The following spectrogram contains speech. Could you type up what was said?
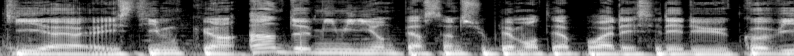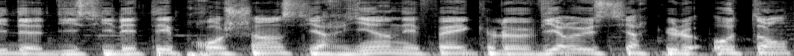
qui euh, estime qu'un demi-million de personnes supplémentaires pourraient décéder du Covid d'ici l'été prochain si rien n'est fait et que le virus circule autant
